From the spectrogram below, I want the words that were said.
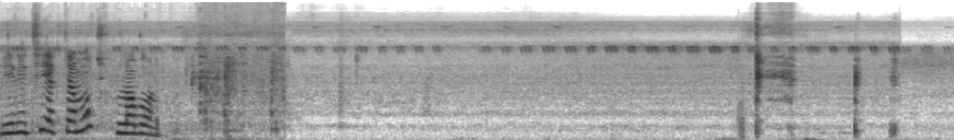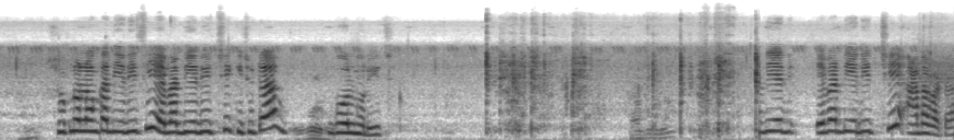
দিয়ে দিচ্ছি এক চামচ লবণ। শুকনো লঙ্কা দিয়ে দিচ্ছি এবার দিয়ে দিচ্ছি কিছুটা গোলমরিচ। দিয়ে এবার দিয়ে দিচ্ছি আদা বাটা।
